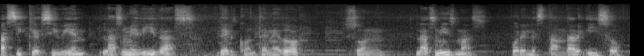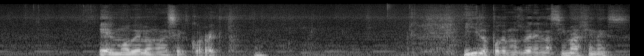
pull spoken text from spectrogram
Así que si bien las medidas del contenedor son las mismas por el estándar ISO, el modelo no es el correcto. Y lo podemos ver en las imágenes.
